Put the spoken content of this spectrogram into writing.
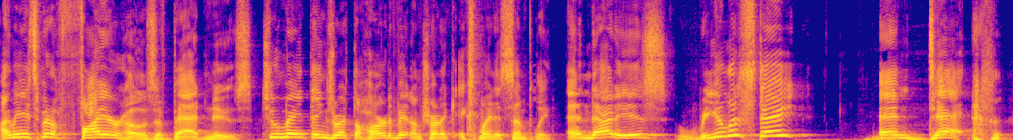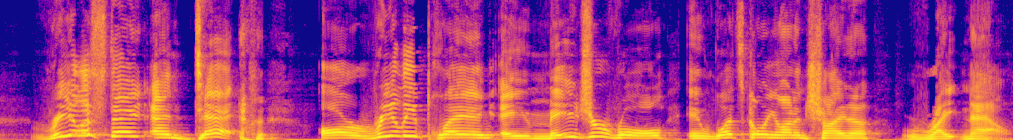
I mean, it's been a fire hose of bad news. Two main things are at the heart of it. I'm trying to explain it simply. And that is real estate and debt. real estate and debt are really playing a major role in what's going on in China right now.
